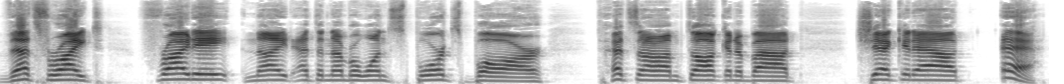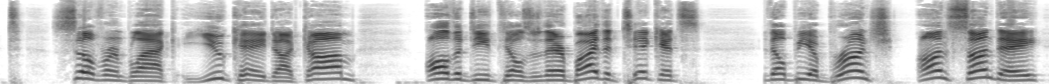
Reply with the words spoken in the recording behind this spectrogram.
That's right. Friday night at the number one sports bar. That's what I'm talking about. Check it out at silverandblackuk.com. All the details are there. Buy the tickets. There'll be a brunch on Sunday.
